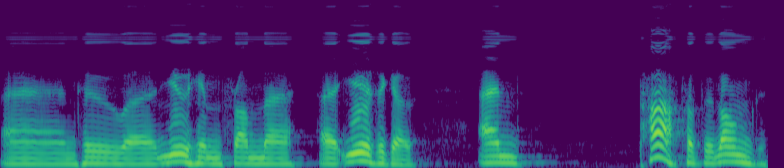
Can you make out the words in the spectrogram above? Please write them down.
And who uh, knew him from uh, uh, years ago, and part of the long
